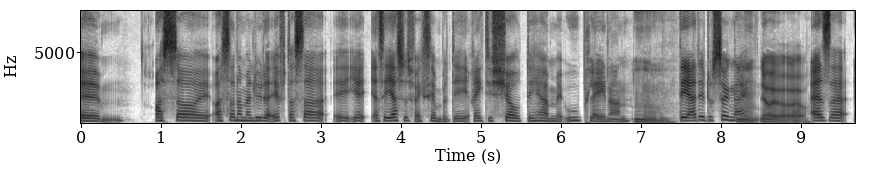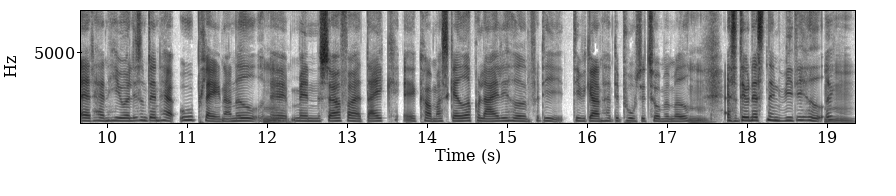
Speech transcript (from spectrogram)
Øhm, og så, øh, og så når man lytter efter, så, øh, jeg, altså jeg synes for eksempel, det er rigtig sjovt, det her med ugeplaneren. Mm. Det er det, du synger, ikke? Mm. Jo, jo, jo. Altså, at han hiver ligesom den her ugeplaner ned, Mm. mm. øh, men sørger for, at der ikke øh, kommer skader på lejligheden, fordi de vil gerne have depositummet med. Mm. Mm. Altså, det er jo næsten en vidighed, ikke? Mm.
